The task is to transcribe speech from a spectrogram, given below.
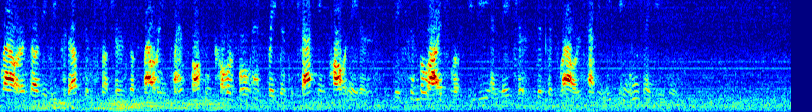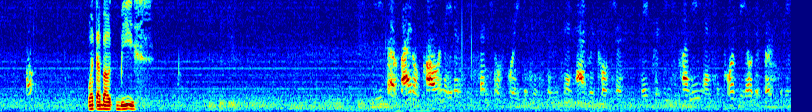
Flowers are the reproductive structures of flowering plants, often and. Different flowers have unique meanings and uses. What about bees? These are vital pollinators essential for ecosystems and agriculture. They produce honey and support biodiversity.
